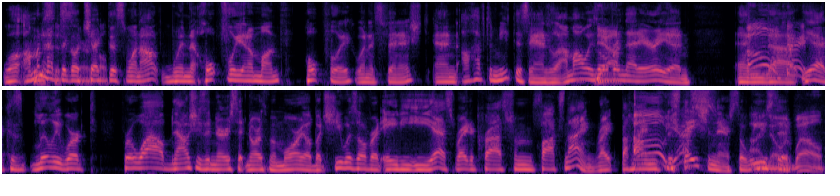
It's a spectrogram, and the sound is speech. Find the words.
Well, I'm gonna have to go check this one out when, hopefully, in a month. Hopefully, when it's finished, and I'll have to meet this Angela. I'm always Yeah. over in that area, and and Oh, uh, yeah, because Lily worked for a while. Now she's a nurse at North Memorial, but she was over at AVES, right across from Fox Nine, right behind Oh, the yes. station there. So we I used know to it well.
